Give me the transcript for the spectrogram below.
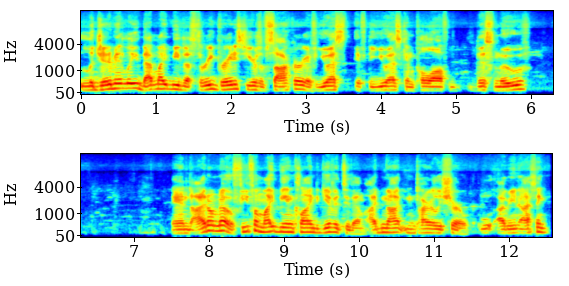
legitimately, that might be the three greatest years of soccer if US if the US can pull off this move. And I don't know, FIFA might be inclined to give it to them. I'm not entirely sure. I mean, I think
